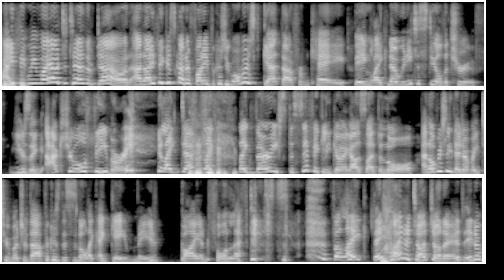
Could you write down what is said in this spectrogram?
I think we might have to tear them down. And I think it's kind of funny because you almost get that from Kay being like, no, we need to steal the truth using actual thievery. like def like like very specifically going outside the law. And obviously they don't make too much of that because this is not like a game made by and for leftists. but like they kind of touch on it in a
